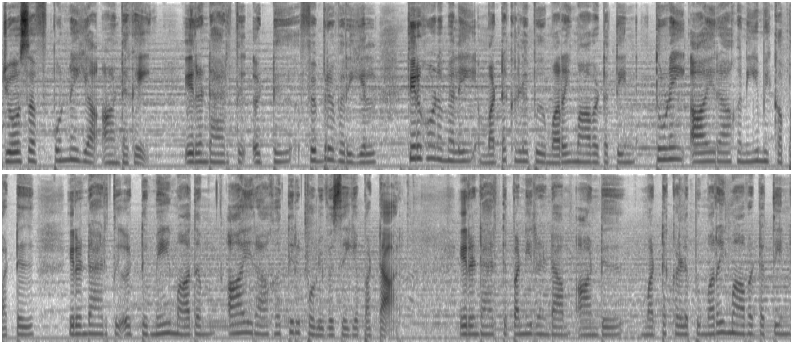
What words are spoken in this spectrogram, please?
ஜோசப் பொன்னையா ஆண்டகை இரண்டாயிரத்து எட்டு பிப்ரவரியில் திருகோணமலை மட்டக்களப்பு மறைமாவட்டத்தின் துணை ஆயராக நியமிக்கப்பட்டு இரண்டாயிரத்து எட்டு மே மாதம் ஆயராக திருப்பொழிவு செய்யப்பட்டார். இரண்டாயிரத்து பன்னிரெண்டாம் ஆண்டு மட்டக்களப்பு மறைமாவட்டத்தின்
